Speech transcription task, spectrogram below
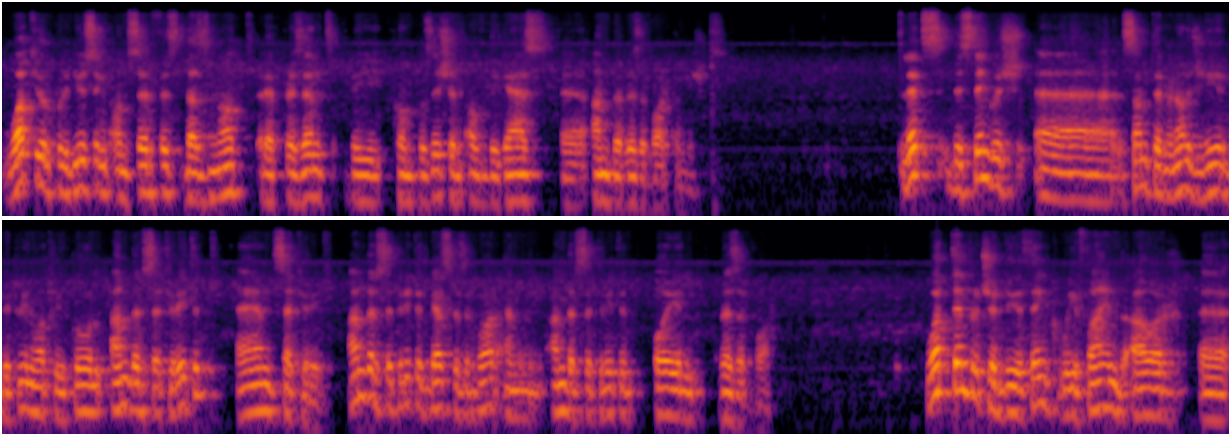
what you're producing on surface does not represent the composition of the gas uh, under reservoir conditions. Let's distinguish uh, some terminology here between what we call undersaturated and saturated. Undersaturated gas reservoir and undersaturated oil reservoir. What temperature do you think we find our uh,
